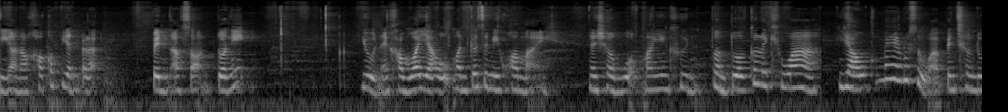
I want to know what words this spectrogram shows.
นี้เนาะเขาก็เปลี่ยนไปละเป็นอักษรตัวนี้ อยู่ในคำว่าเยามันก็จะมีความหมาย ในเชิงบวกมากยิ่งขึ้น ส่วนตัวก็เลยคิดว่า เยาก็ไม่ได้รู้สึกว่าเป็นเชิงดู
